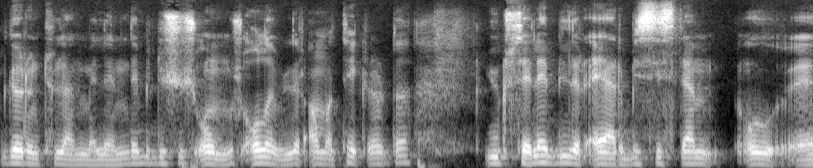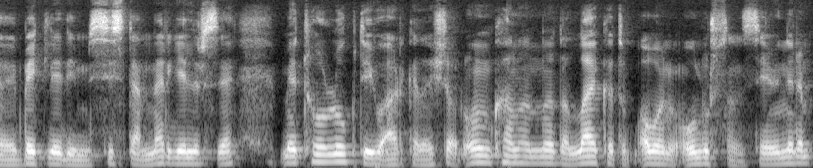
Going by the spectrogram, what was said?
görüntülenmelerinde bir düşüş olmuş olabilir ama tekrar da yükselebilir eğer bir sistem o e, beklediğimiz sistemler gelirse. Meteorolog TV arkadaşlar onun kanalına da like atıp abone olursanız sevinirim.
